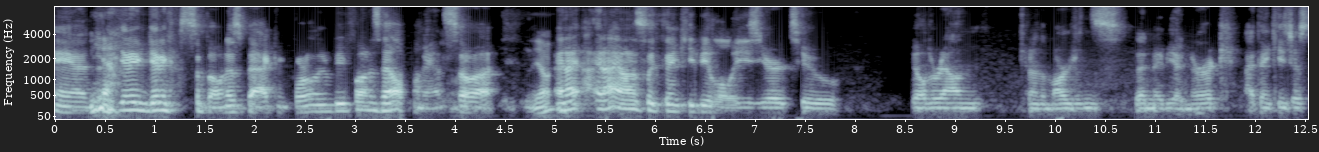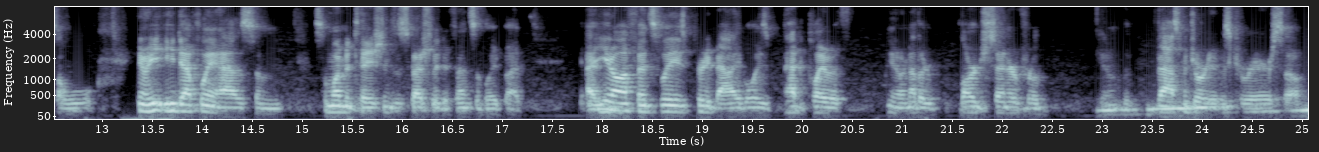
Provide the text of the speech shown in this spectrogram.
and yeah. getting getting Sabonis back in Portland would be fun as hell, man. So, uh, yeah, and I and I honestly think he'd be a little easier to build around kind of the margins than maybe a Nurk. I think he's just a, you know, he, he definitely has some some limitations, especially defensively. But uh, you know, offensively, he's pretty valuable. He's had to play with you know another large center for you know the vast majority of his career. So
